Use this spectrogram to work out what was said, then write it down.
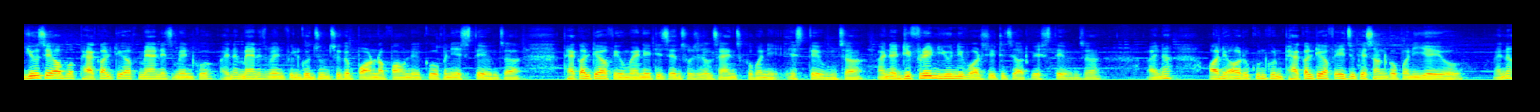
यो चाहिँ अब फ्याकल्टी अफ म्यानेजमेन्टको होइन म्यानेजमेन्ट फिल्डको जुनसुकै पढ्न पाउनेको पनि यस्तै हुन्छ। Faculty of humanities and social साइन्सको पनि यस्तै हुन्छ। होइन डिफ्रेन्ट युनिभर्सिटिजहरूको यस्तै हुन्छ। होइन अनि अरू कुन कुन फ्याकल्टी अफ एजुकेसनको पनि यही हो। होइन?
